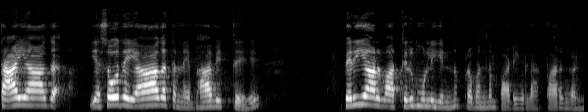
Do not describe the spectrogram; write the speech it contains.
தாயாக யசோதையாக தன்னை பாவித்து பெரியாழ்வார் திருமொழி என்னும் பிரபந்தம் பாடியுள்ளார். பாருங்கள்.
